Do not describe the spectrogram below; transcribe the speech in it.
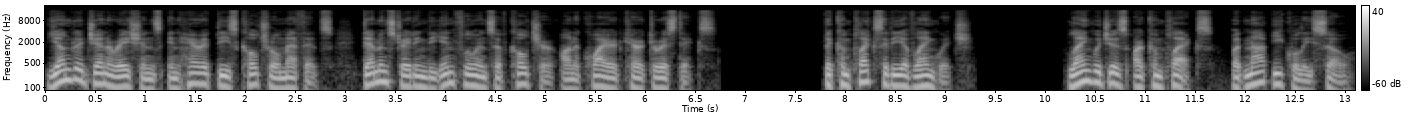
Younger generations inherit these cultural methods, demonstrating the influence of culture on acquired characteristics. The complexity of language. Languages are complex, but not equally so.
